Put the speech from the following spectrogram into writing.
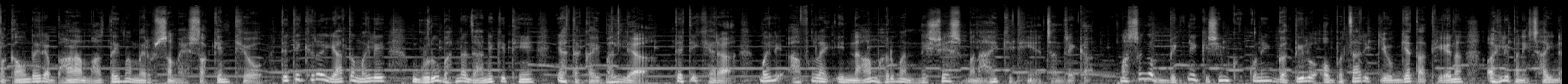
पकाउँदै र भाँडा माझ्दैमा मेरो समय सकिन्थ्यो। त्यतिखेर या त मैले गुरु भन्न जानेकी थिएँ या त कैबल्य त्यतिखेर मैले आफूलाई यी नामहरूमा निशेष बनाएकी थिएँ चन्द्रिका। मसँग बिक्ने किसिमको कुनै गतिलो औपचारिक योग्यता थिएन अहिले पनि छैन।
